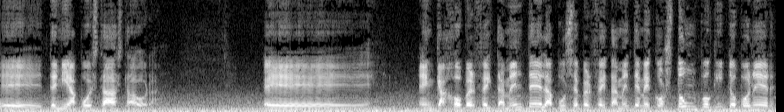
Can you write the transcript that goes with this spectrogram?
eh, tenía puesta hasta ahora. Eh, encajó perfectamente, la puse perfectamente, me costó un poquito poner,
